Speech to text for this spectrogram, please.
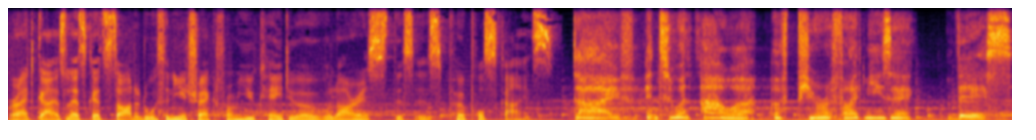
Right, guys, let's get started with a new track from UK duo Volaris. This is Purple Skies. Dive into an hour of purified music. This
